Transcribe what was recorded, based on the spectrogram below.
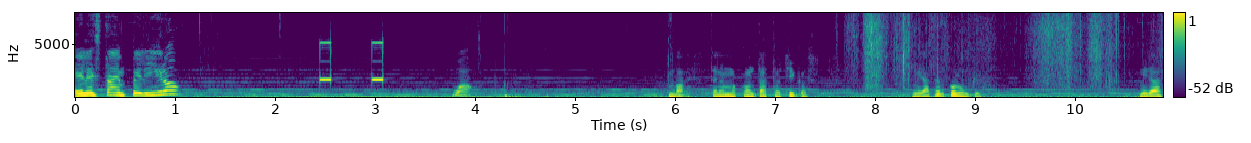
¿Él está en peligro? Wow. Vale, tenemos contacto, chicos. Mirad el columpio. Mirad.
